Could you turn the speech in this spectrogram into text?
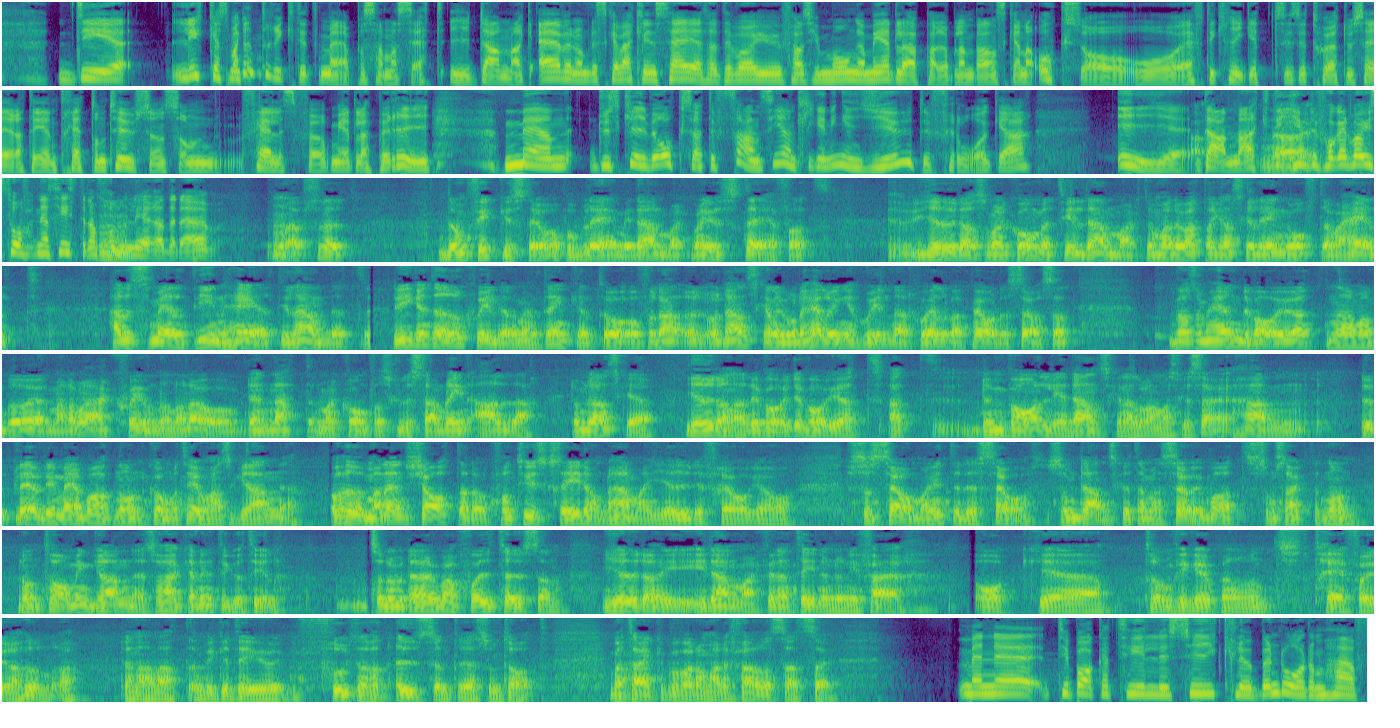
Det lyckas man inte riktigt med på samma sätt i Danmark. Även om det ska verkligen sägas att det var ju, fanns ju många medlöpare bland danskarna också. Och efter kriget jag tror jag att du säger att det är en 13 000 som fälls för medlöperi. Men du skriver också att det fanns egentligen ingen judefråga i Danmark. Ja, judefrågan var ju så nazisterna mm. formulerade det. Mm, absolut. De fick ju stora problem i Danmark med just det. för att Eh, judar som hade kommit till Danmark, de hade varit där ganska länge och ofta var helt, hade smält in helt i landet. Det gick inte att urskilja dem helt enkelt och, och, för, och danskarna gjorde heller ingen skillnad själva på det så. så att, vad som hände var ju att när man började med de här aktionerna då, den natten man kom för att skulle samla in alla de danska judarna, det var, det var ju att, att den vanliga dansken eller vad man ska säga, han upplevde ju mer bara att någon kom och tog hans granne. Och hur man än tjatade från tysk sida om det här med judefråga och så såg man ju inte det så som dansk utan man såg ju bara att som sagt att någon, någon tar min granne, så här kan det inte gå till. Så det, där var 7000 judar i, i Danmark vid den tiden ungefär. Och eh, jag tror de fick ihop en runt 300-400 den här natten vilket är ju fruktansvärt uselt resultat med tanke på vad de hade föresatt sig. Men eh, tillbaka till syklubben då, de här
